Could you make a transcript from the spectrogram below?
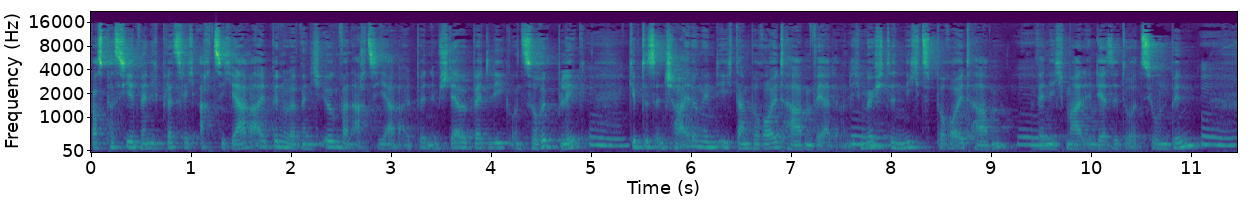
was passiert, wenn ich plötzlich 80 Jahre alt bin oder wenn ich irgendwann 80 Jahre alt bin, im Sterbebett liege und zurückblicke, mhm. gibt es Entscheidungen, die ich dann bereut haben werde. Und mhm. ich möchte nichts bereut haben, mhm. wenn ich mal in der Situation bin. Mhm.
